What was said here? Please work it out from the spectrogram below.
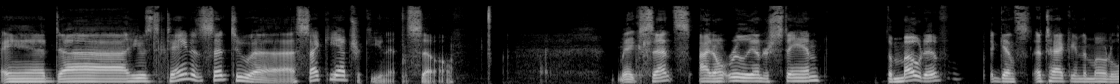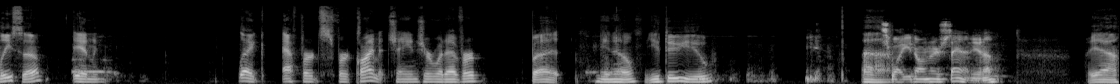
And uh he was detained and sent to a psychiatric unit so. Makes sense. I don't really understand the motive against attacking the mona lisa in like efforts for climate change or whatever but you know you do you. That's why you don't understand, you know? yeah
